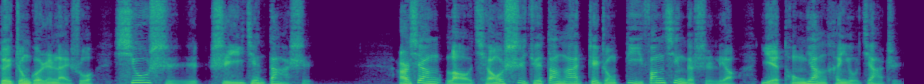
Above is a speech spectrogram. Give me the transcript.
对中国人来说，修史是一件大事，而像老桥视觉档案这种地方性的史料，也同样很有价值。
